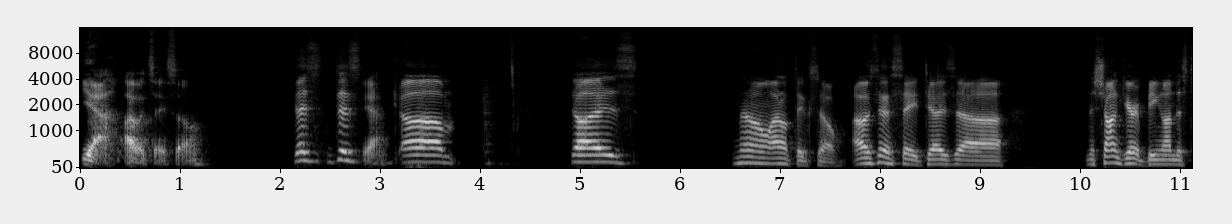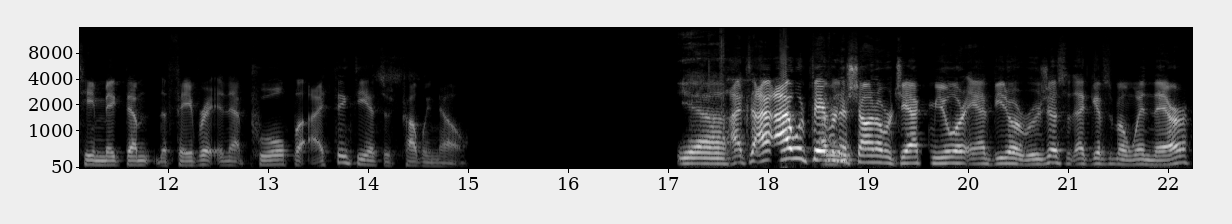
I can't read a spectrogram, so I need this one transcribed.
yeah, I would say so. Does does Yeah. um does no? I don't think so. I was gonna say does uh Nahshon Garrett being on this team make them the favorite in that pool? But I think the answer is probably no. Yeah, I, I, I would favor mean- Nahshon over Jack Mueller and Vito Arujau, so that gives him a win there.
